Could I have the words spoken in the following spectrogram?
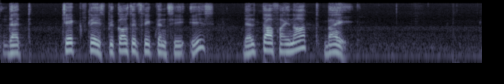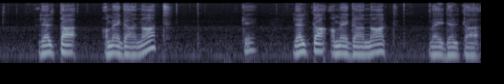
that takes place because the frequency is delta phi naught by delta omega naught okay, delta omega naught by delta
